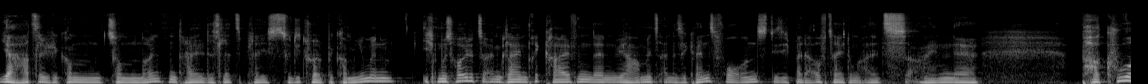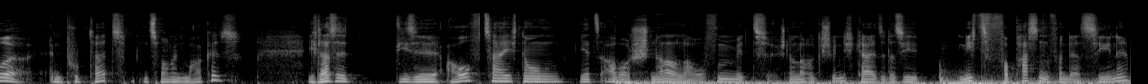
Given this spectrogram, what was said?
Ja, herzlich willkommen zum neunten Teil des Let's Plays zu Detroit Become Human. Ich muss heute zu einem kleinen Trick greifen, denn wir haben jetzt eine Sequenz vor uns, die sich bei der Aufzeichnung als ein Parcours entpuppt hat, und zwar mit Marcus. Ich lasse diese Aufzeichnung jetzt aber schneller laufen, mit schnellerer Geschwindigkeit, sodass Sie nichts verpassen von der Szene,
